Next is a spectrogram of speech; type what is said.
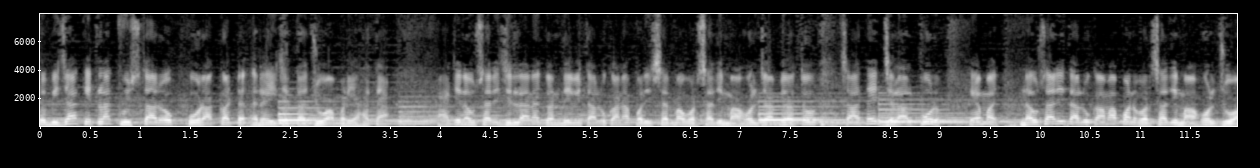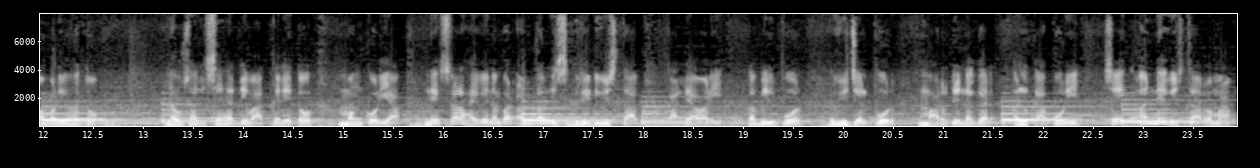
તો બીજા કેટલાક વિસ્તારો કોરાકટ રહી જતા જોવા મળ્યા હતા. આજે નવસારી જિલ્લાના ગણદેવી તાલુકાના પરિસરમાં વરસાદી માહોલ જામ્યો હતો. સાથે જ જલાલપુર તેમજ નવસારી તાલુકામાં પણ વરસાદી માહોલ જોવા મળ્યો હતો. નવસારી શહેરની વાત કરીએ તો મંકોડિયા નેશનલ હાઈવે નંબર અડતાલીસ ગ્રીડ વિસ્તાર, કાલિયાવાડી, કબીલપુર, વિજલપુર, મારુતિનગર, અલકાપુરી સહિત અન્ય વિસ્તારોમાં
